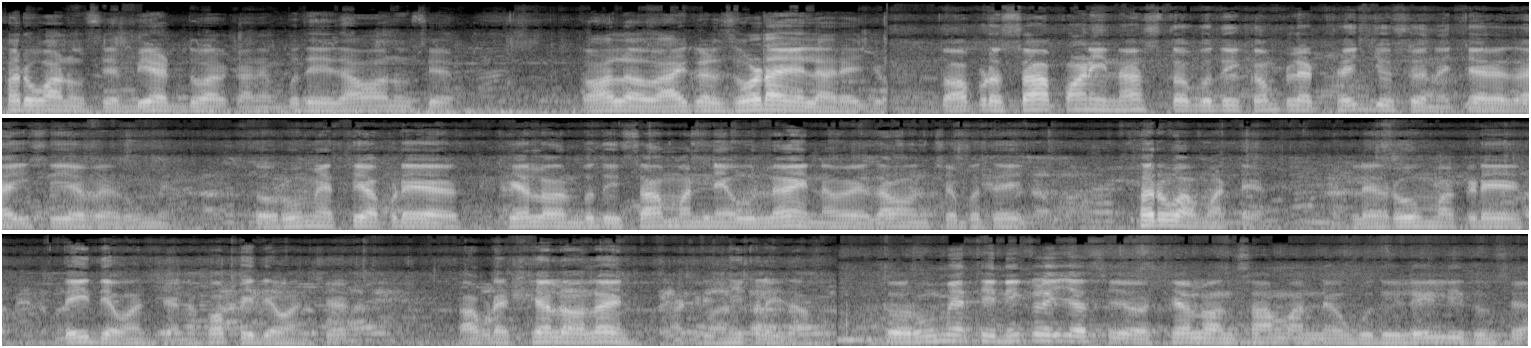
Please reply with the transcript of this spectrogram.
ફરવાનું છે બેટ દ્વારકા ને બધે જવાનું છે. તો હાલો હવે આગળ જોડાયેલા રહેજો. તો આપણો ચા પાણી નાસ્તો બધું કમ્પ્લીટ થઈ ગયું છે ને અત્યારે જાય છે હવે રૂમે. તો રૂમેથી આપણે થેલો ને બધું સામાન ને એવું લઈને હવે જવાનું છે બધે ફરવા માટે. એટલે રૂમ આપણે દઈ દેવાનું છે અને હોપી દેવાનું છે. આપણે થેલો લઈને આગળ નીકળી જાવ તો રૂમેથી નીકળી જશે ઠેલો ને સામાન ને એવું બધું લઈ લીધું છે.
